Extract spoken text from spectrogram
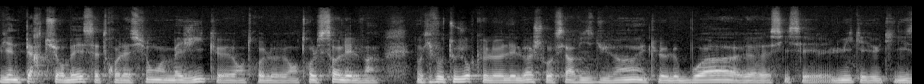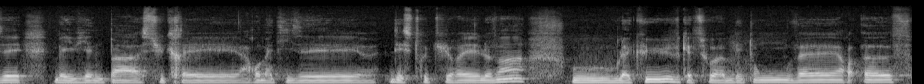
vienne perturber cette relation magique euh, entre le, entre le sol et le vin. Donc, il faut toujours que le- l'élevage soit au service du vin et que le, le bois, euh, si c'est lui qui est utilisé, ben, il vienne pas sucrer, aromatiser, euh, déstructurer le vin ou la cuve, qu'elle soit béton, verre, œuf,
